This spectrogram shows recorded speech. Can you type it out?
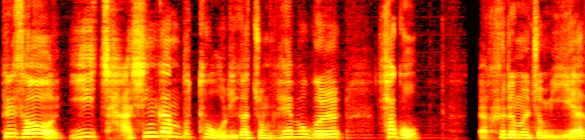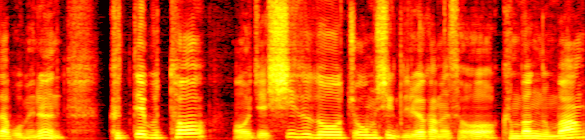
그래서 이 자신감부터 우리가 좀 회복을 하고 흐름을 좀 이해하다 보면은 그때부터 어 이제 시드도 조금씩 늘려가면서 금방금방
